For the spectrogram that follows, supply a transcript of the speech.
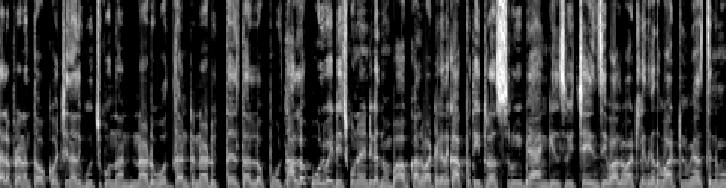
తల ప్రాణం తోక్కొచ్చింది. అది గుచ్చుకుంది అంటున్నాడు వద్దు అంటున్నాడు తలలో పూలు తలలో పూలు పెట్టించుకున్నాను కదా మా బాబుకి అలవాటే కదా. కాకపోతే ఈ డ్రెస్సులు ఈ బ్యాంగిల్స్ ఈ చైన్స్ ఇవ్వాలి అలవాట్లేదు కదా వాటిని వేస్తుంటే మా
